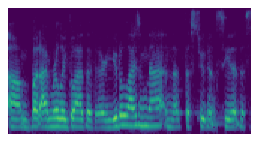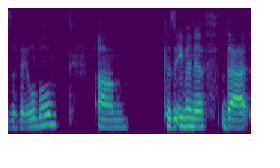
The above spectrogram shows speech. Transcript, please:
Um, but I'm really glad that they're utilizing that and that the students see that this is available. Because um, even if that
